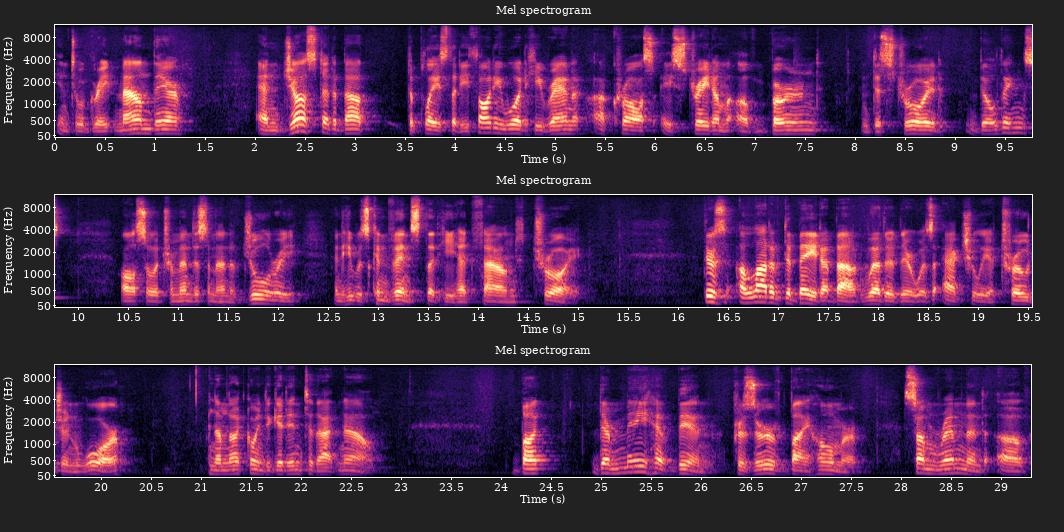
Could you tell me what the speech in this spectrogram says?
into a great mound there, and just at about the place that he thought he would, he ran across a stratum of burned and destroyed buildings, also a tremendous amount of jewelry, and he was convinced that he had found Troy. There's a lot of debate about whether there was actually a Trojan War, and I'm not going to get into that now. But there may have been, preserved by Homer, some remnant of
